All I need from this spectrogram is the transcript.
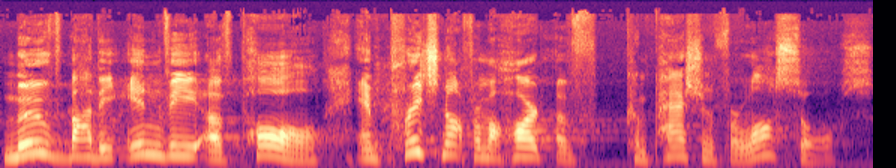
moved by the envy of Paul and preached not from a heart of compassion for lost souls,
